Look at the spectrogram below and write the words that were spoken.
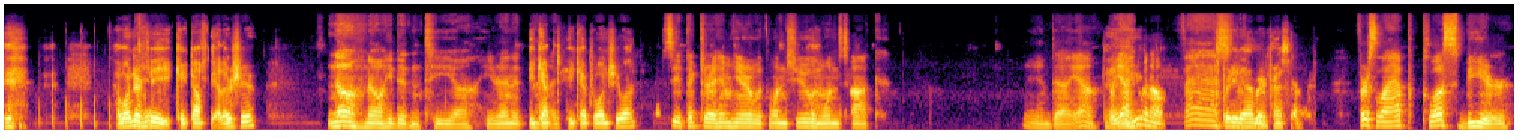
I wonder if he kicked off the other shoe. No no he didn't he uh he ran it He kept he kept one shoe on. see a picture of him here with one shoe and one sock. And uh, yeah, but yeah, he went out fast. It's pretty damn first, impressive. first lap plus beer,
